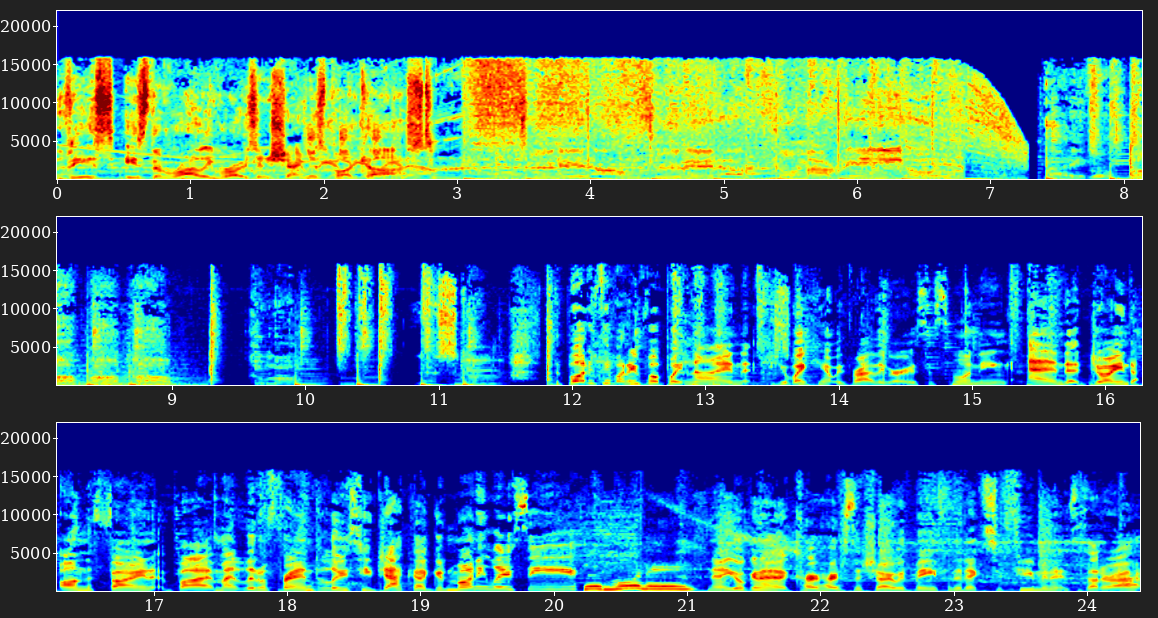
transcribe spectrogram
This is the Riley Rose and Seamus podcast. Tip 104.9, you're waking up with Riley Rose this morning and joined on the phone by my little friend Lucy Jacka. Good morning, Lucy. Good morning. Now, you're going to co host the show with me for the next few minutes. Is that all right?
